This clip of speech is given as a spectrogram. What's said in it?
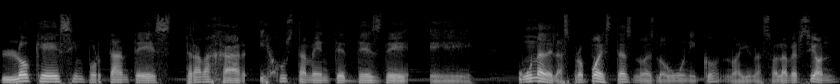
lo que es importante es trabajar y justamente desde eh, una de las propuestas, no es lo único, no hay una sola versión,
